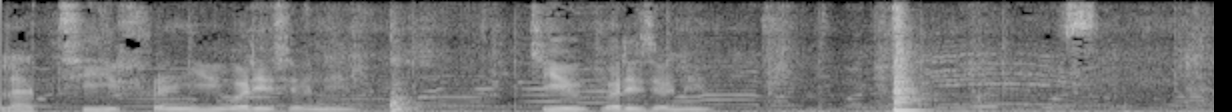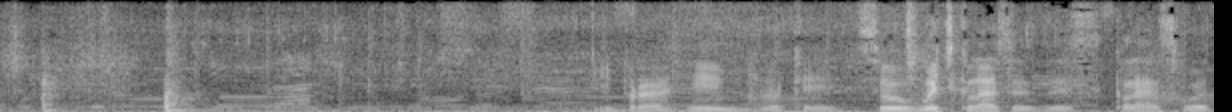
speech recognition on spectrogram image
Latif. And you, what is your name? You, what is your name? Ibrahim. Okay. So which class is this? Class what?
